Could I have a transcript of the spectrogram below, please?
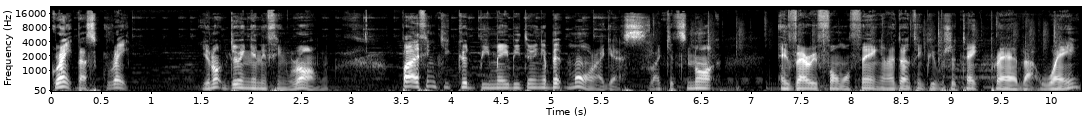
great, that's great. You're not doing anything wrong, but I think you could be maybe doing a bit more, I guess. Like, it's not a very formal thing, and I don't think people should take prayer that way.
